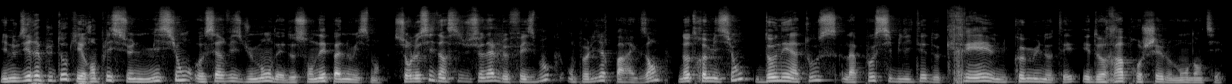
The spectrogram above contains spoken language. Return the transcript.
Il nous dirait plutôt qu'ils remplissent une mission au service du monde et de son épanouissement. Sur le site institutionnel de Facebook, on peut lire par exemple Notre mission, donner à tous la possibilité de créer une communauté et de rapprocher le monde entier.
